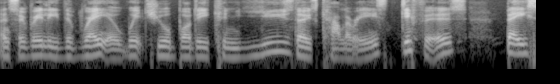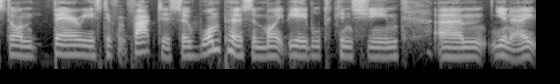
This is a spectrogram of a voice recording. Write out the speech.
and so really the rate at which your body can use those calories differs based on various different factors. So one person might be able to consume, um, you know,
